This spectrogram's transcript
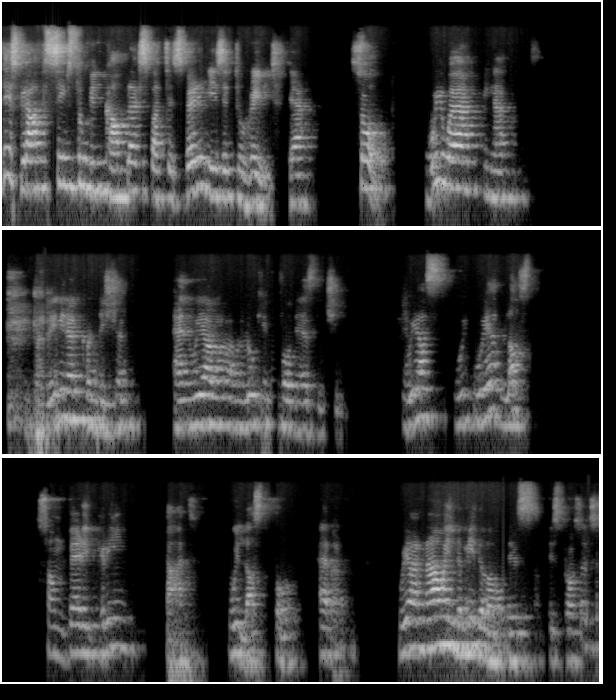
This graph seems to be complex, but it's very easy to read. Yeah. So we were in a preliminary condition, and we are looking for the SDG. We are we, we have lost some very green path we lost forever. We are now in the middle of this, this process.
